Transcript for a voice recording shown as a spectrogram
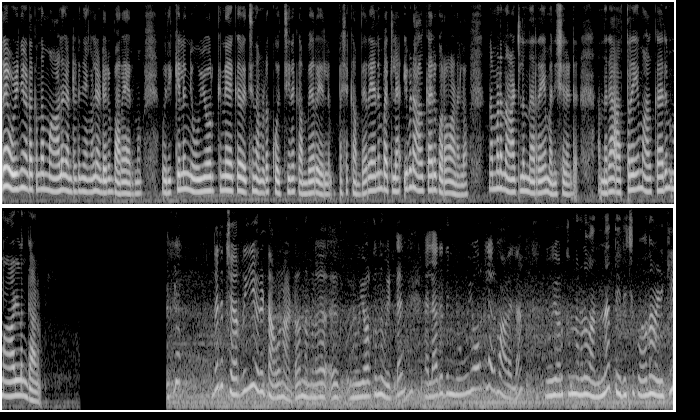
ഇത്ര ഒഴിഞ്ഞു കിടക്കുന്ന മാൾ കണ്ടിട്ട് ഞങ്ങൾ രണ്ടുപേരും പറയായിരുന്നു ഒരിക്കലും ന്യൂയോർക്കിനെയൊക്കെ വെച്ച് നമ്മുടെ കൊച്ചിനെ കമ്പയർ ചെയ്യലും പക്ഷെ കമ്പയർ ചെയ്യാനും പറ്റില്ല. ഇവിടെ ആൾക്കാർ കുറവാണല്ലോ. നമ്മുടെ നാട്ടിൽ നിറയെ മനുഷ്യരുണ്ട്. അന്നേരം അത്രയും ആൾക്കാരും മാളിലും കാണും. ഇതൊരു ചെറിയൊരു ടൗൺ ആട്ടോ. നമ്മൾ ന്യൂയോർക്കിൽ നിന്ന് വിട്ട് അല്ലാതെ ഇത് ന്യൂയോർക്കിലൊരു മാളല്ല ന്യൂയോർക്കിൽ നിന്ന് നമ്മൾ വന്ന് തിരിച്ച് പോകുന്ന വഴിക്ക്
